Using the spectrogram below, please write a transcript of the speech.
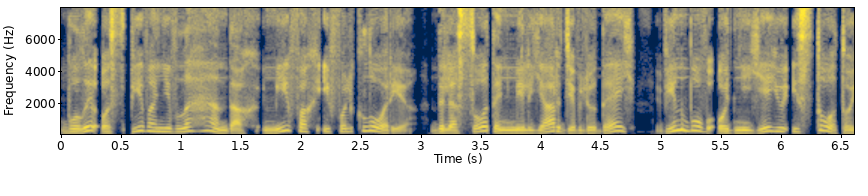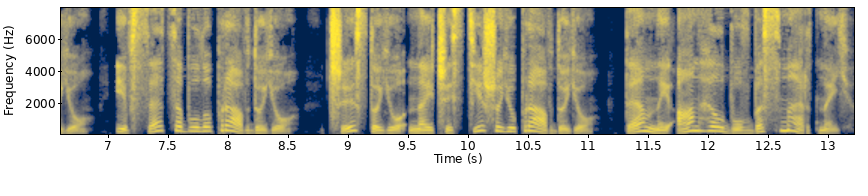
були оспівані в легендах, міфах і фольклорі. Для сотень мільярдів людей він був однією істотою. І все це було правдою, чистою, найчистішою правдою. Темний ангел був безсмертний.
